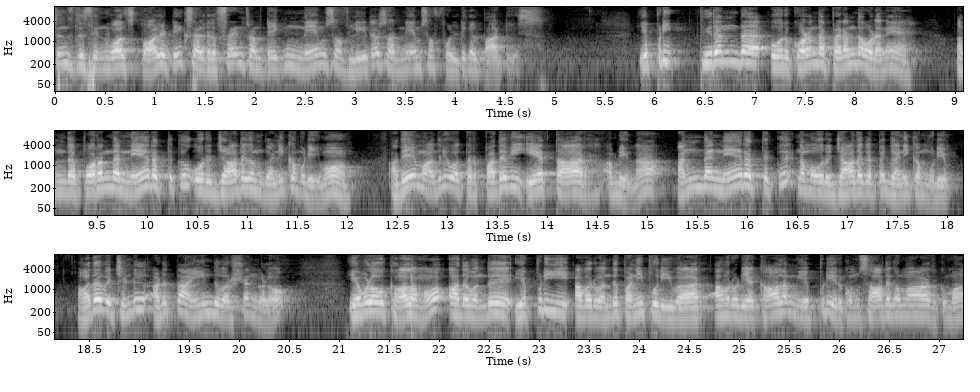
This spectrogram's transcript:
since this involves politics I'll refrain from taking names of leaders or names of political parties எப்படி பிறந்த ஒரு குழந்த பிறந்த உடனே அந்த பிறந்த நேரத்துக்கு ஒரு ஜாதகம் கணிக்க முடியுமோ? அதே மாதிரி ஒருத்தர் பதவி ஏத்தார் அப்படின்னா அந்த நேரத்துக்கு நம்ம ஒரு ஜாதகத்தை கணிக்க முடியும். அதை வச்சுட்டு அடுத்த ஐந்து வருஷங்களோ எவ்வளவு காலமோ அதை வந்து எப்படி அவர் வந்து பணிபுரிவார் அவருடைய காலம் எப்படி இருக்கும் சாதகமாக இருக்குமா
